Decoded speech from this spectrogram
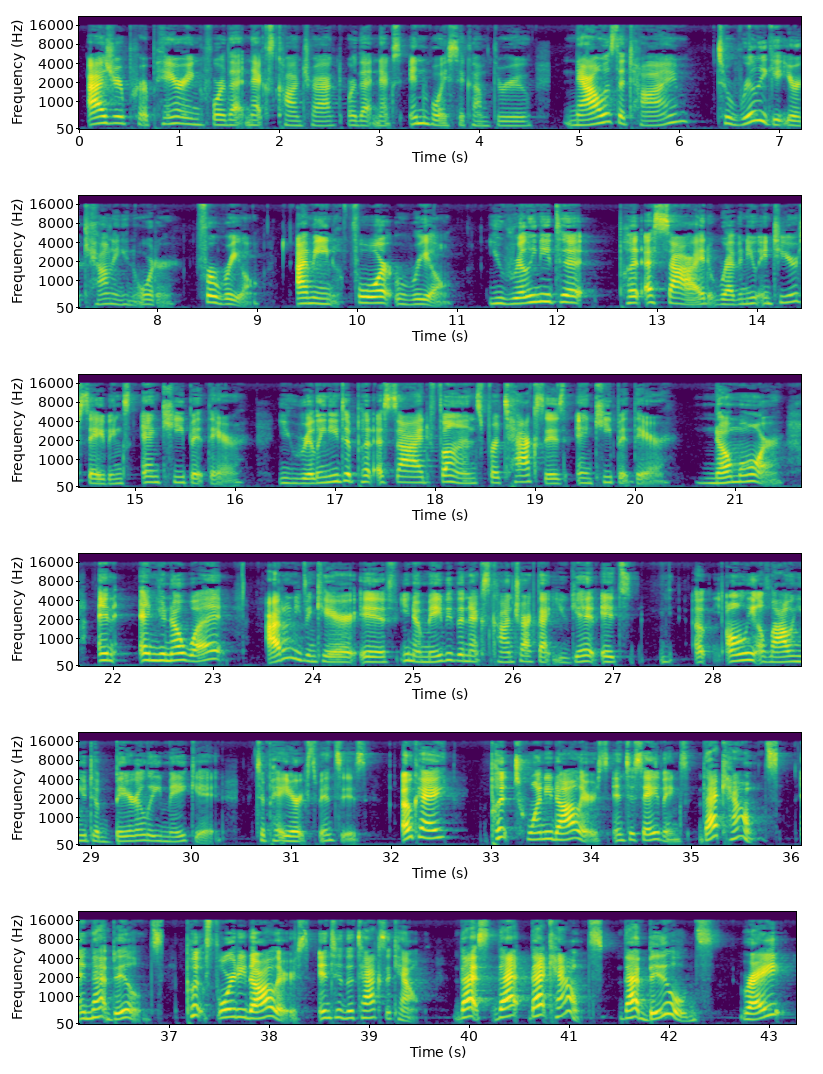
As you're preparing for that next contract or that next invoice to come through, now is the time to really get your accounting in order for real. I mean, for real. You really need to put aside revenue into your savings and keep it there. You really need to put aside funds for taxes and keep it there. No more. And and you know what? I don't even care if, you know, maybe the next contract that you get it's uh, only allowing you to barely make it to pay your expenses. Okay, put $20 into savings. That counts and that builds. Put $40 into the tax account. That's that that counts. That builds right?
